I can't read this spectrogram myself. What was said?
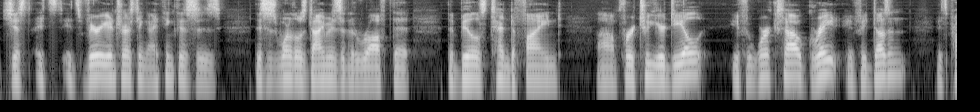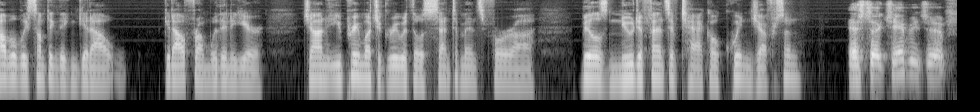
just it's it's very interesting. I think this is this is one of those diamonds in the rough that the Bills tend to find um, for a two year deal. If it works out, great. If it doesn't, it's probably something they can get out get out from within a year. John, you pretty much agree with those sentiments for uh, Bills' new defensive tackle Quinton Jefferson. Hashtag championship.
